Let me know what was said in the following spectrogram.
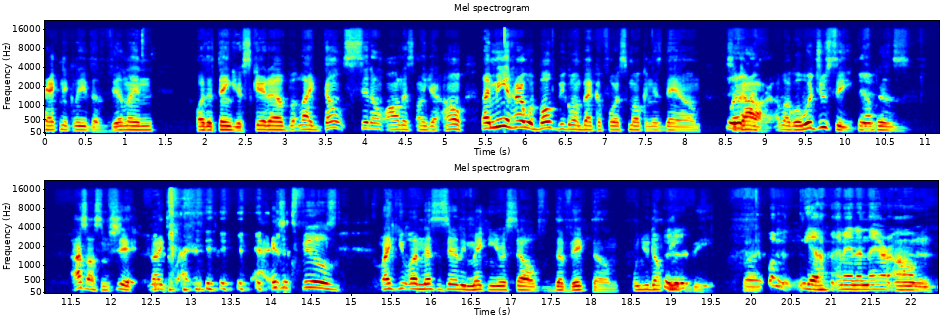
technically the villain or the thing you're scared of, but like don't sit on all this on your own. Like me and her would both be going back and forth smoking this damn cigar. I'm like, well, what'd you see? Because yeah. I saw some shit. Like it just feels like you unnecessarily making yourself the victim when you don't mm-hmm. need to be. But well, yeah, I mean, and they're um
